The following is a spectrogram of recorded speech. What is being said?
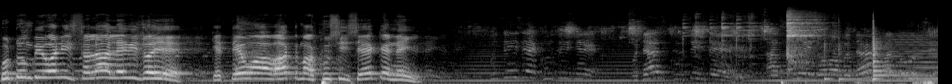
કુટુંબીઓની સલાહ લેવી જોઈએ કે તેઓ આ વાતમાં ખુશી છે કે નહીં. ખુશી છે છે. બધા જ ખુશી છે. આ સમય જોવા બધા આતુર છે.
